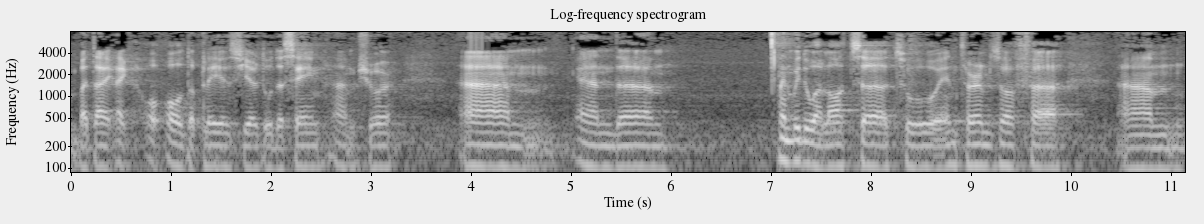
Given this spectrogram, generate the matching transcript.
But I, I, all- the players here do the same, I'm sure. Um, and um, and we do a lot uh, to in terms of uh, um,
